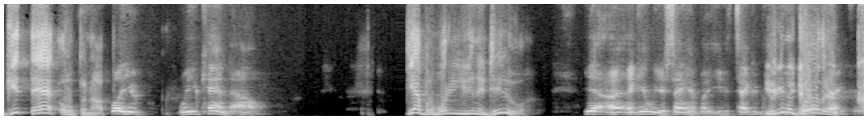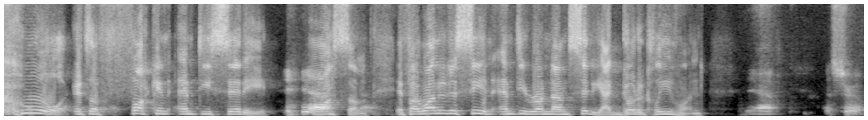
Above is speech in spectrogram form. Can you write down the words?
get that open up. Well, you well you can now. Yeah, but what are you gonna do? Yeah, I, I get what you're saying, but you technically You're gonna go there. Cool. It's a fucking empty city. Yeah, awesome. If I wanted to see an empty rundown city, I'd go to Cleveland. Yeah, yeah, that's true.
